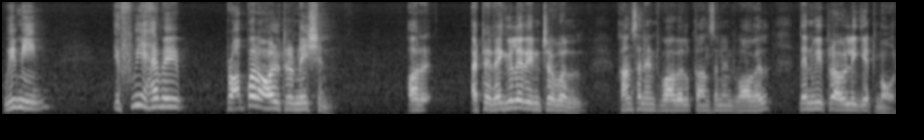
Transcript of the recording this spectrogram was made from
we mean if we have a proper alternation or at a regular interval consonant vowel consonant vowel then we probably get more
